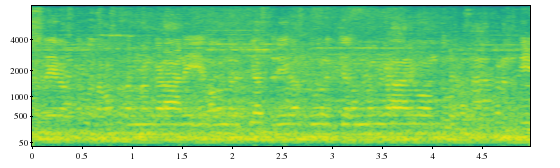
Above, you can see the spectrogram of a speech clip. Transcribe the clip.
శ్రీరస్తు సమస్త సన్మంగళాని భవంతృత్య శ్రీరస్తు నిత్య సన్మంగళాని భవంతు మహాలక్ష్మి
